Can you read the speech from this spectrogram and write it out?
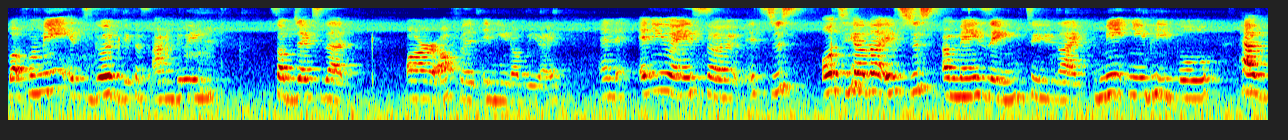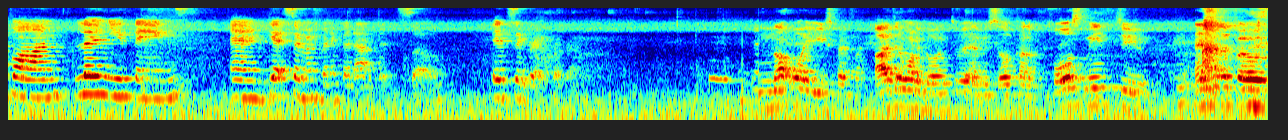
But for me, it's good because I'm doing subjects that are offered in UWA. And anyway, so it's just altogether, it's just amazing to like meet new people, have fun, learn new things, and get so much benefit out of it. So it's a great program. Not what you expect. Like I didn't want to go into it, and Miss kind of forced me to enter the phone.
